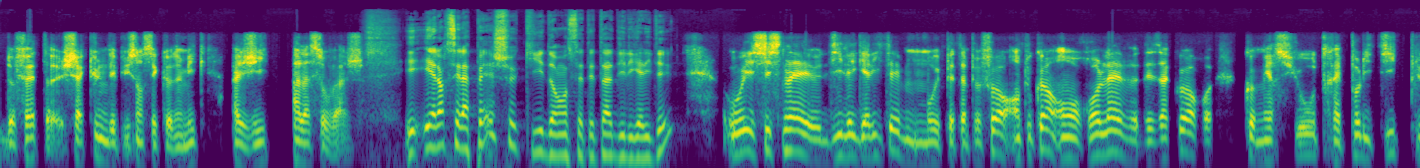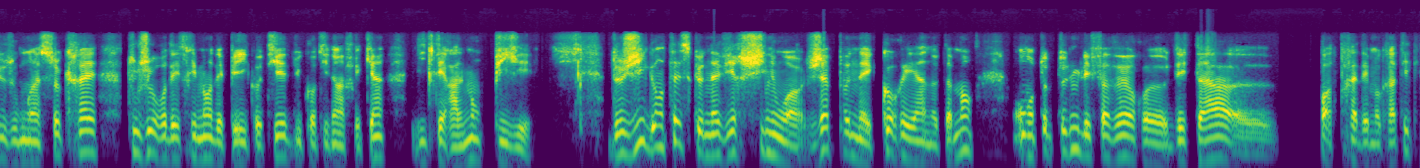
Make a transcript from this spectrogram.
De fait, chacune des puissances économiques agit à la sauvage. Et, alors c'est la pêche qui est dans cet état d'illégalité? Oui, si ce n'est d'illégalité, mot est peut-être un peu fort. En tout cas, on relève des accords commerciaux très politiques, plus ou moins secrets, toujours au détriment des pays côtiers du continent africain, littéralement pillés. De gigantesques navires chinois, japonais, coréens notamment, ont obtenu les faveurs euh, d'États euh, pas très démocratique,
